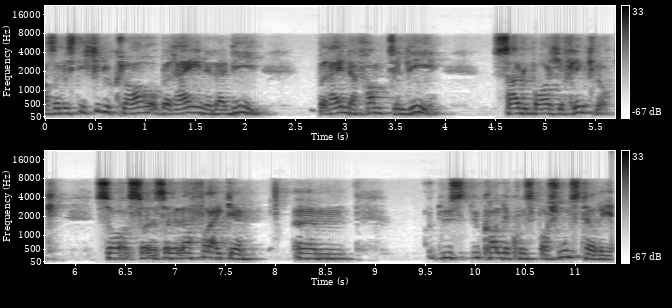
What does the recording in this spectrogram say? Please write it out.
altså Hvis ikke du klarer å beregne deg de beregne deg fram til de, så er du bare ikke flink nok. Så, så, så det er derfor jeg um, du, du, kaller det konspirasjonsteori.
